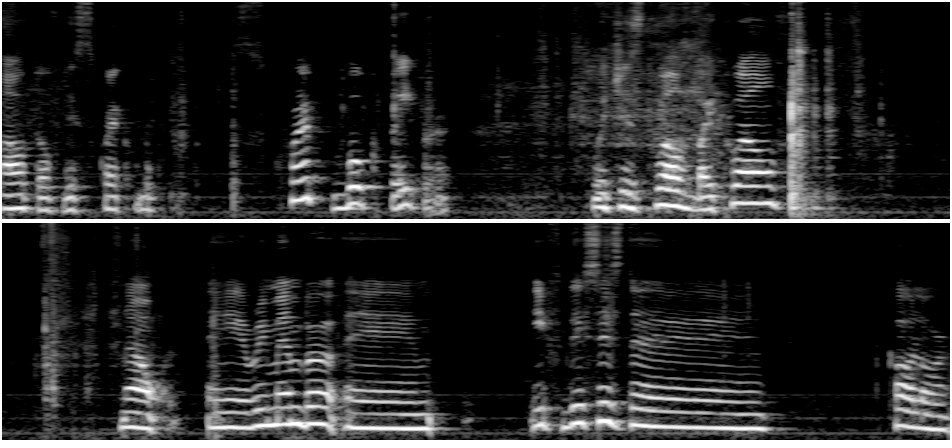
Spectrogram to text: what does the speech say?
out of this scrapbook scrapbook paper which is 12 by 12 now uh, remember um, if this is the color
